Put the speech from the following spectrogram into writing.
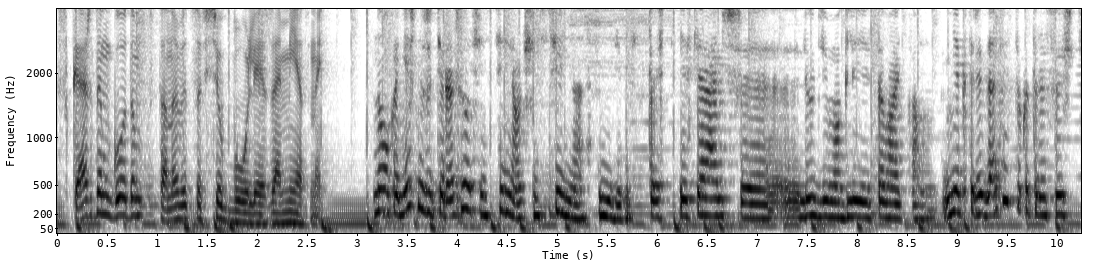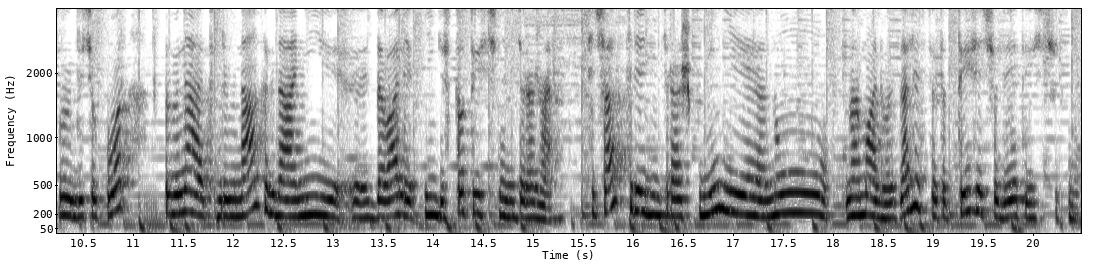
с каждым годом становится все более заметной. Но, конечно же, тиражи очень сильно, очень сильно снизились. То есть, если раньше люди могли издавать там... Некоторые издательства, которые существуют до сих пор, вспоминают времена, когда они э, издавали книги 100 тысячными тиражами. Сейчас средний тираж книги, ну, нормального издательства это тысяча-две тысячи книг.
